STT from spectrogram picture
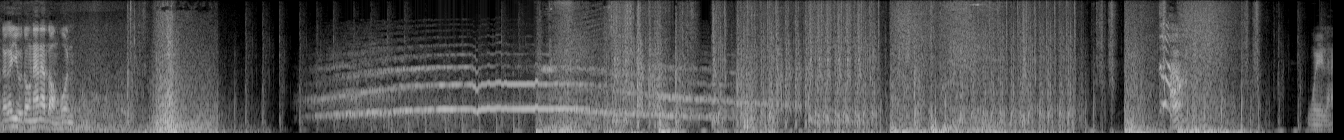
แล้วก็อยู่ตรงนั้นอะสองคน เอ้าเวลา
